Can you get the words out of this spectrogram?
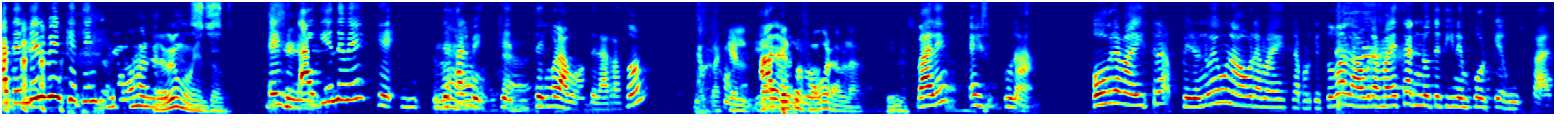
atenderme que tengo. Pero a ver un momento. es- atiéndeme que. No, dejarme o que tengo la voz de la razón, Raquel, Raquel, por favor, habla. ¿vale? Es una obra maestra, pero no es una obra maestra, porque todas las obras maestras no te tienen por qué gustar,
